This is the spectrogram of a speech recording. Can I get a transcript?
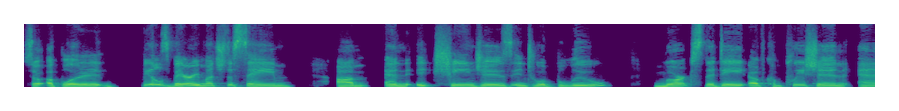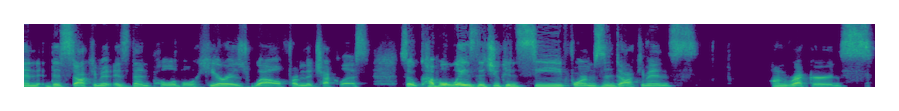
So uploaded, it feels very much the same. Um, and it changes into a blue marks the date of completion and this document is then pullable here as well from the checklist. So a couple ways that you can see forms and documents on records.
